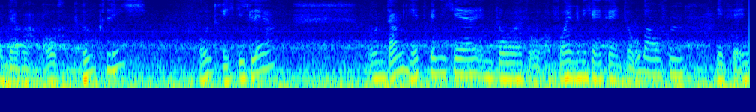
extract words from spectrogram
Und der war auch pünktlich und richtig leer. Und dann, jetzt bin ich hier in so, so vorhin bin ich ja jetzt hier in so Oberhausen, jetzt hier in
